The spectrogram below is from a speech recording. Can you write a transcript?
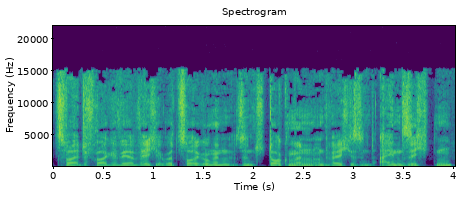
Zweite Frage wäre, welche Überzeugungen sind Dogmen und welche sind Einsichten?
